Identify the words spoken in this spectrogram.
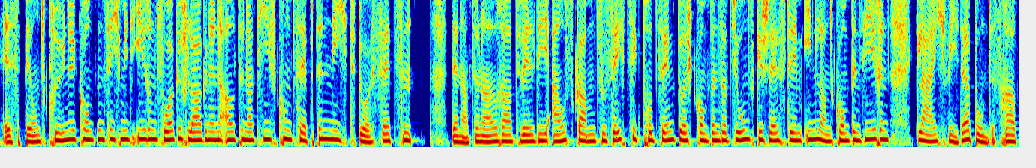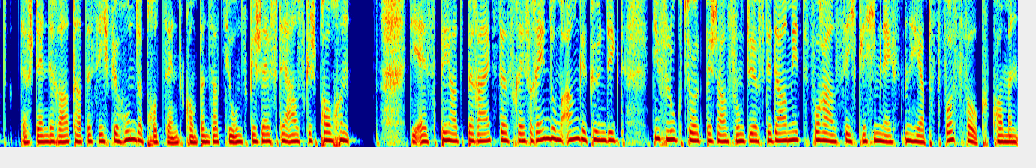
SP und Grüne konnten sich mit ihren vorgeschlagenen Alternativkonzepten nicht durchsetzen. Der Nationalrat will die Ausgaben zu 60 Prozent durch Kompensationsgeschäfte im Inland kompensieren, gleich wie der Bundesrat. Der Ständerat hatte sich für 100 Prozent Kompensationsgeschäfte ausgesprochen. Die SP hat bereits das Referendum angekündigt. Die Flugzeugbeschaffung dürfte damit voraussichtlich im nächsten Herbst vors Volk kommen.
